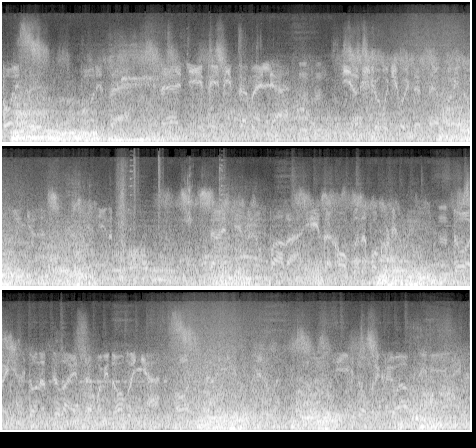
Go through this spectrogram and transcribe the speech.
Полісе, полісе, це діти підземелля. Угу. Якщо ви чуєте це повідомлення, і не станція вже впала і захоплена покровцями. Той, хто надсилає це повідомлення, останній вижив. Ті, хто прикривав цивільних,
